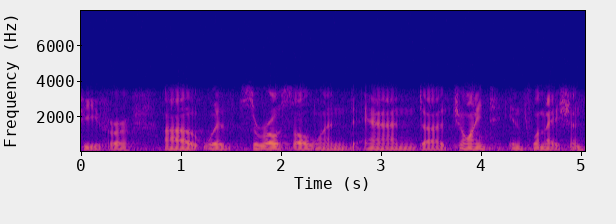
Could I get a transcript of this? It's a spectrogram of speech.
fever with serosal and, and uh, joint inflammation.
